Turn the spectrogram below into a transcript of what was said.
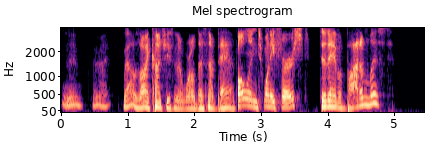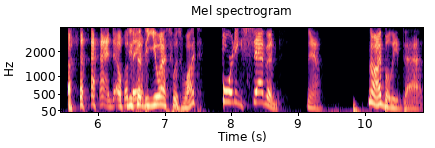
Yeah, all right. Well, there's a lot of countries in the world. That's not bad. Poland twenty first. Do they have a bottom list? You said the U.S. was what? forty seventh. Yeah. No, I believe that.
